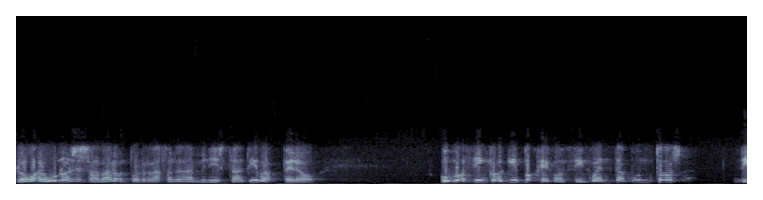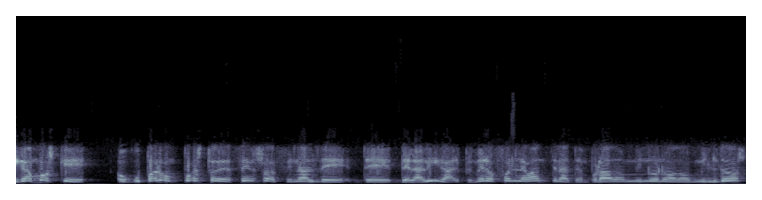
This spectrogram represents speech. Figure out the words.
Luego algunos se salvaron por razones administrativas, pero hubo cinco equipos que con 50 puntos, digamos que ocuparon puesto de descenso al final de, la liga. El primero fue el Levante la temporada 2001-2002,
